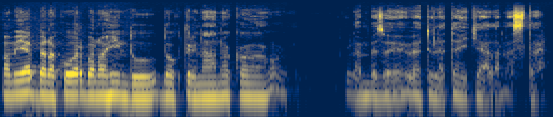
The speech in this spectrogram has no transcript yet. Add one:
ami ebben a korban a hindu doktrinának a különböző vetületeit jellemezte.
